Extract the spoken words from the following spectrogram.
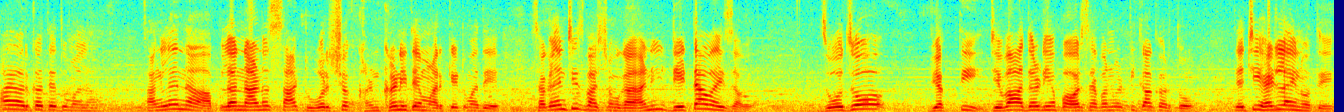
काय हरकत आहे तुम्हाला? चांगलं आहे ना? आपलं नाणं साठ वर्ष खणखणीत आहे मार्केटमध्ये. सगळ्यांचीच भाषण बघा. आणि डेटा वाईज जाऊया. जो जो व्यक्ती जेव्हा आदरणीय पवारसाहेबांवर टीका करतो त्याची हेडलाईन होते.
